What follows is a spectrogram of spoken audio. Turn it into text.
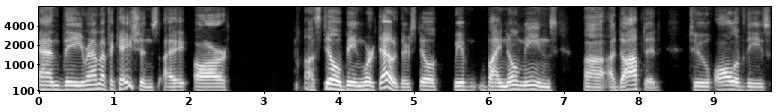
And the ramifications I, are uh, still being worked out. There's still we have by no means uh, adopted to all of these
